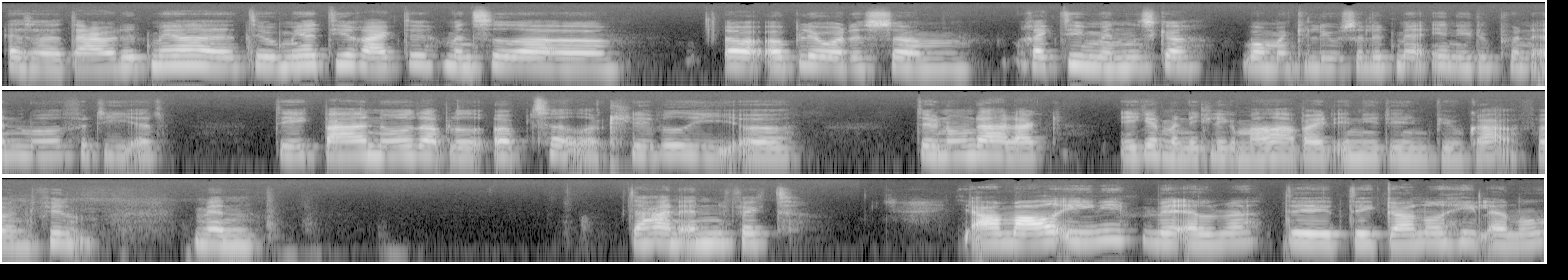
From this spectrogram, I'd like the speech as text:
Altså, der er jo lidt mere, det er jo mere direkte. Man sidder og, og oplever det som rigtige mennesker, hvor man kan leve sig lidt mere ind i det på en anden måde, fordi at det er ikke bare noget, der er blevet optaget og klippet i, og det er jo nogen, der har lagt, ikke at man ikke lægger meget arbejde ind i det i en biograf for en film, men det har en anden effekt. Jeg er meget enig med Alma. Det, det gør noget helt andet,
